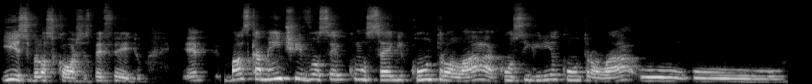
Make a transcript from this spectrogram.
Isso, pelas costas, perfeito. É, basicamente, você consegue controlar, conseguiria controlar o, o,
